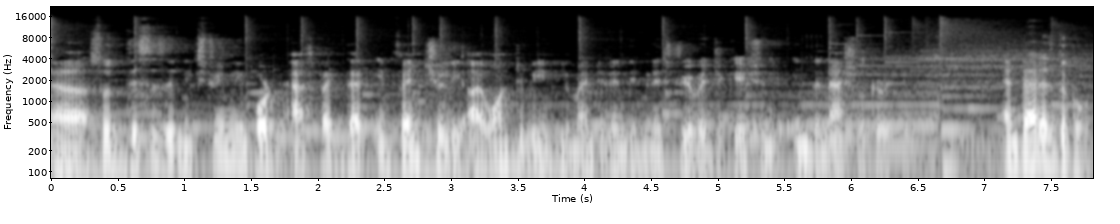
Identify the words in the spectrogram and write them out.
Uh, so this is an extremely important aspect that eventually I want to be implemented in the Ministry of Education in the national curriculum. And that is the goal,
